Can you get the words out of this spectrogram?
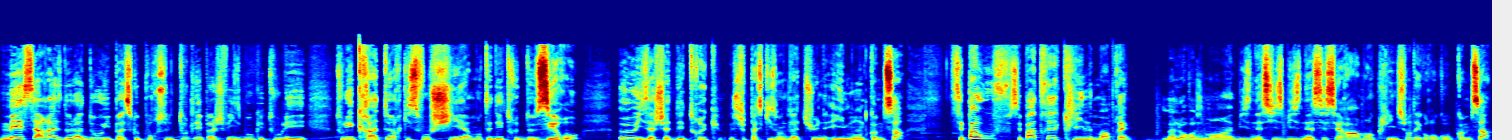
Mais ça reste de la douille, parce que pour toutes les pages Facebook et tous les, tous les créateurs qui se font chier à monter des trucs de zéro, eux, ils achètent des trucs parce qu'ils ont de la thune et ils montent comme ça. C'est pas ouf, c'est pas très clean. Bon après, malheureusement, un business is business et c'est rarement clean sur des gros groupes comme ça.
